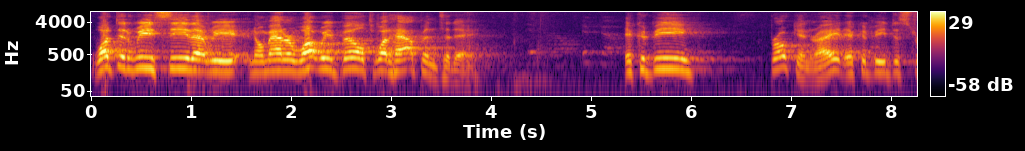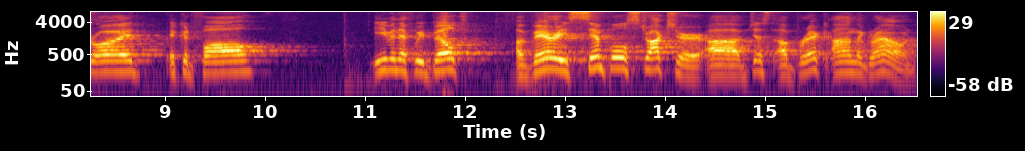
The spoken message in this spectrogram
What did we see that we, no matter what we built, what happened today? It could be broken, right? It could be destroyed. It could fall. Even if we built a very simple structure of just a brick on the ground,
